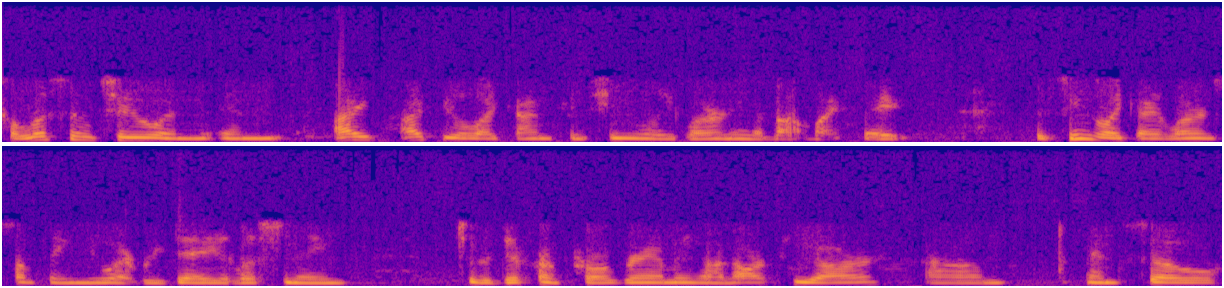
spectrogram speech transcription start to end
to listen to, and and I I feel like I'm continually learning about my faith. It seems like I learn something new every day listening to the different programming on RPR, um, and so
